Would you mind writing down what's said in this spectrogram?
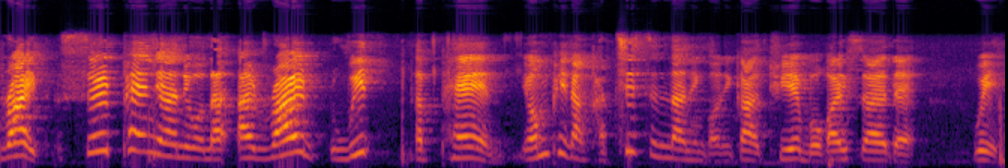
write. 쓸 펜이 아니고 나, I write with a pen. 연필이랑 같이 쓴다는 거니까 뒤에 뭐가 있어야 돼? with.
